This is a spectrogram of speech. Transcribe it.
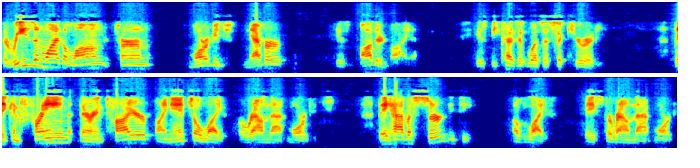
The reason why the long-term mortgage never is bothered by it is because it was a security. They can frame their entire financial life around that mortgage. They have a certainty of life based around that mortgage.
